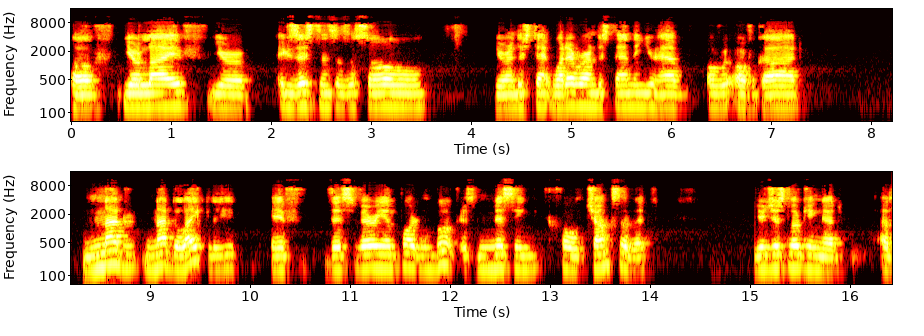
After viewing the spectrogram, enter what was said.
of your life, your existence as a soul, your understand whatever understanding you have of, of God. Not not likely if this very important book is missing whole chunks of it. You're just looking at, at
